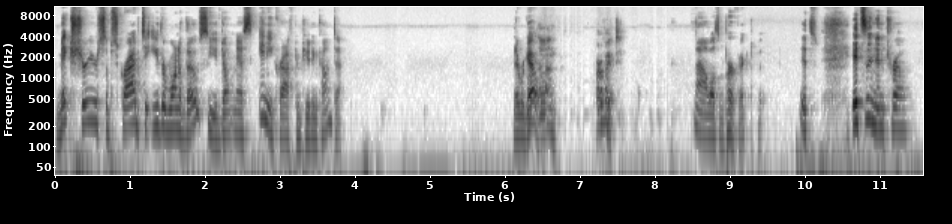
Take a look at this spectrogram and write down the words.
make sure you're subscribed to either one of those so you don't miss any craft computing content. There we go. Perfect. No, it wasn't perfect, but it's it's an intro.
